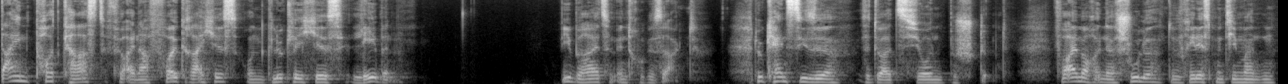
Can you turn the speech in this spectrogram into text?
Dein Podcast für ein erfolgreiches und glückliches Leben. Wie bereits im Intro gesagt. Du kennst diese Situation bestimmt. Vor allem auch in der Schule. Du redest mit jemandem,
